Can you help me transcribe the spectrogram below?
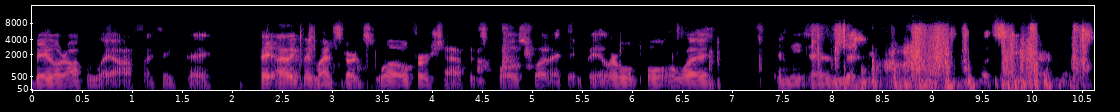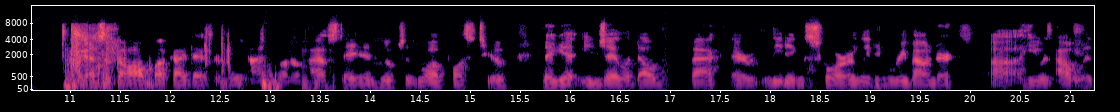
Baylor off a layoff. I think they, they, I think they might start slow. First half it's close, but I think Baylor will pull away in the end. Let's see here. I guess it's all Buckeye day for me. I'm on Ohio mm-hmm. State and hoops as well, plus two. They get EJ Liddell back, their leading scorer, leading rebounder. Uh, he was out with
